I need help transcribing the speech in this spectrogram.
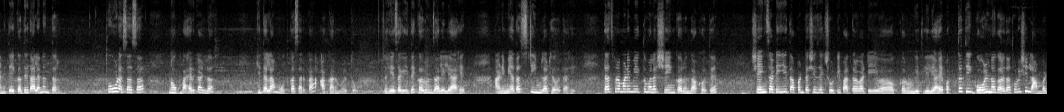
आणि ते एकत्रित आल्यानंतर थोडंसं असं नोक बाहेर काढलं की त्याला मोदकासारखा आकार मिळतो. सो हे सगळे इथे करून झालेले आहेत आणि मी आता स्टीमला ठेवत आहे. त्याचप्रमाणे मी एक तुम्हाला शेंग करून दाखवते. शेंगसाठीही तर आपण तशीच एक छोटी पातळ वाटी करून घेतलेली आहे. फक्त ती गोल न करता थोडीशी लांबट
